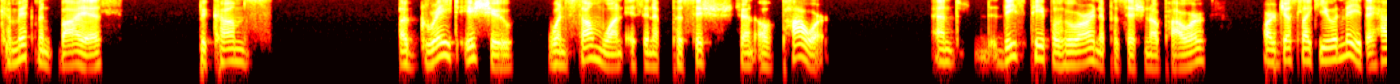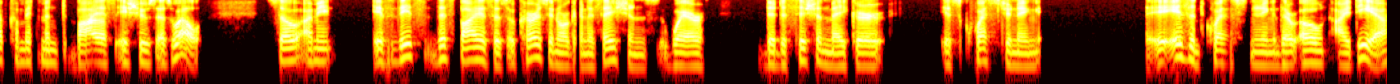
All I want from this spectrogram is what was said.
commitment bias becomes a great issue when someone is in a position of power and these people who are in a position of power are just like you and me. They have commitment bias issues as well. So, I mean, if this this biases occurs in organizations where the decision maker is questioning isn't questioning their own idea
